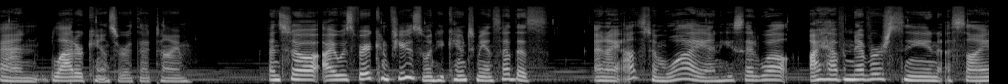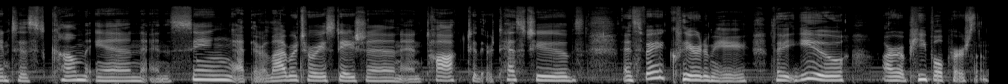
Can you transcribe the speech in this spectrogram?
and bladder cancer at that time. And so I was very confused when he came to me and said this. And I asked him why, and he said, Well, I have never seen a scientist come in and sing at their laboratory station and talk to their test tubes. And it's very clear to me that you are a people person.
